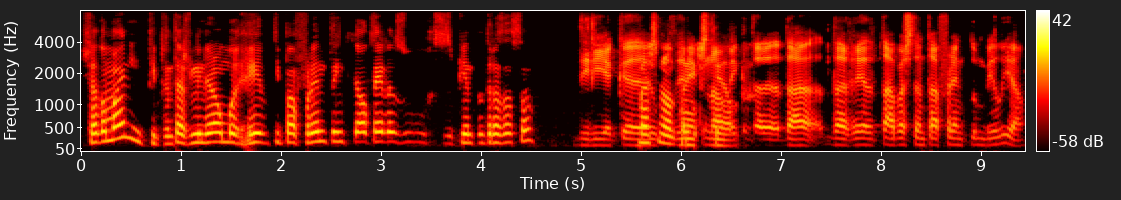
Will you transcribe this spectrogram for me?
Shadow Mining, tipo, tentares minerar uma rede tipo à frente em que alteras o recipiente da transação. Diria que Mas o poder económico da, da, da rede está bastante à frente de um bilhão.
